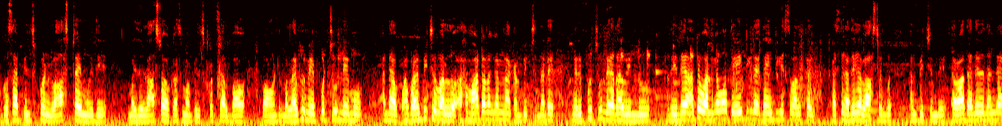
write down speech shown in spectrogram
ఒకసారి పిలుచుకోండి. లాస్ట్ టైం ఇది మరి లాస్ట్ అవకాశం మనం పిలుచుకోవడం చాలా బాగా బాగుంటుంది. మా లైఫ్లో మేము ఎప్పుడు చూడలేము. అంటే అప్పుడు అనిపించే వాళ్ళు ఆ మాట అనగానే నాకు అనిపించింది. అంటే ఇంకా ఎప్పుడు చూడలేరా వీళ్ళు? అది ఇదే అంటే వాళ్ళకి ఏమో ఎయిటీ నైన్టీ ఇయర్స్ వాళ్ళకి ఖచ్చితంగా అదే లాస్ట్ టైం అనిపించింది. తర్వాత అదేవిధంగా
